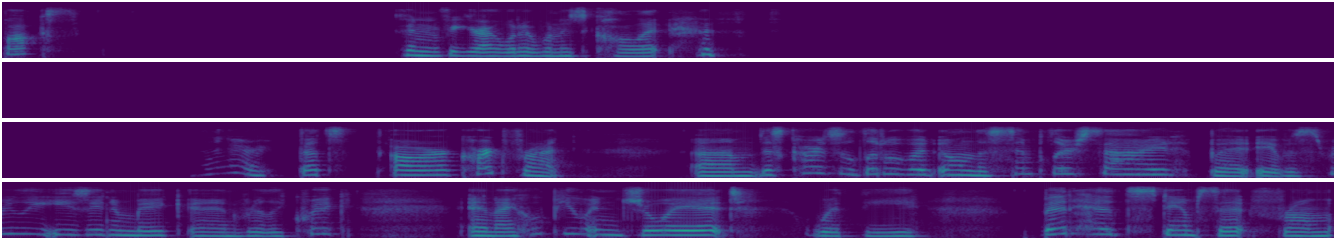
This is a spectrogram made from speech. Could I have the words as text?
box. Couldn't figure out what I wanted to call it. there, that's our card front. Um, this card's a little bit on the simpler side, but it was really easy to make and really quick. And I hope you enjoy it with the bedhead stamp set from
